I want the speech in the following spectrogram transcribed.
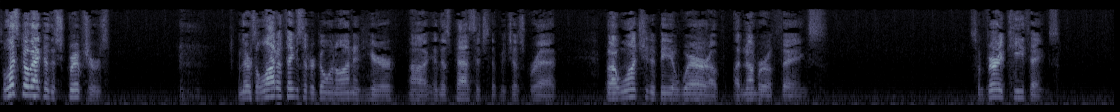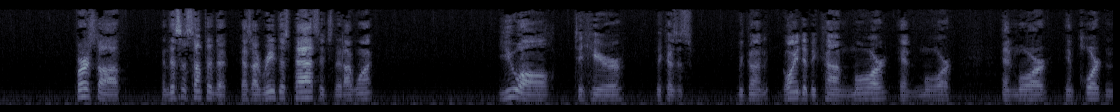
So let's go back to the scriptures. And there's a lot of things that are going on in here uh, in this passage that we just read. But I want you to be aware of a number of things. Some very key things. First off, and this is something that, as I read this passage, that I want you all to hear because it's going to become more and more and more important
